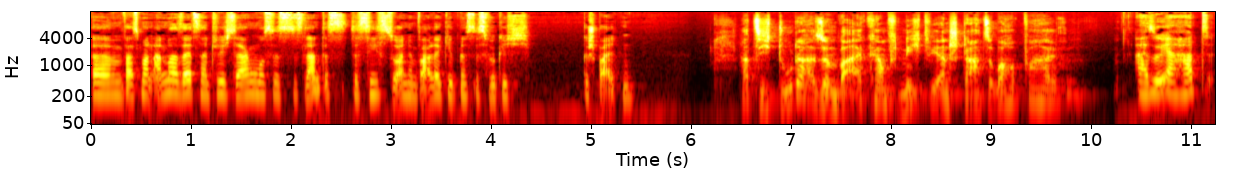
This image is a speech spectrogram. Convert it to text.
Ähm, was man andererseits natürlich sagen muss, ist, das Land ist, das siehst du an dem Wahlergebnis, ist wirklich gespalten. Hat sich Duda also im Wahlkampf nicht wie ein Staatsoberhaupt verhalten? Also er hat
